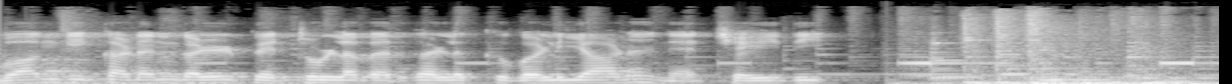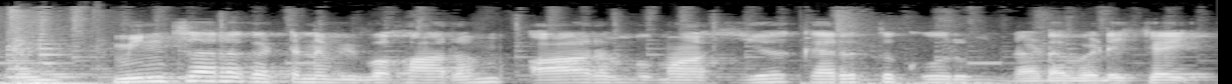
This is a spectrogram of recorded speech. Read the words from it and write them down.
வங்கி கடன்கள் பெற்றுள்ளவர்களுக்கு வெளியான நெற்செய்தி மின்சார கட்டண விவகாரம் ஆரம்பமாகிய கருத்து கூறும் நடவடிக்கை.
